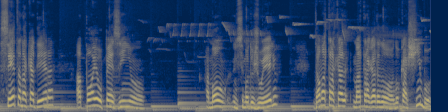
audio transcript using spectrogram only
senta na cadeira, apoia o pezinho, a mão em cima do joelho, dá uma, tracada, uma tragada no, no cachimbo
